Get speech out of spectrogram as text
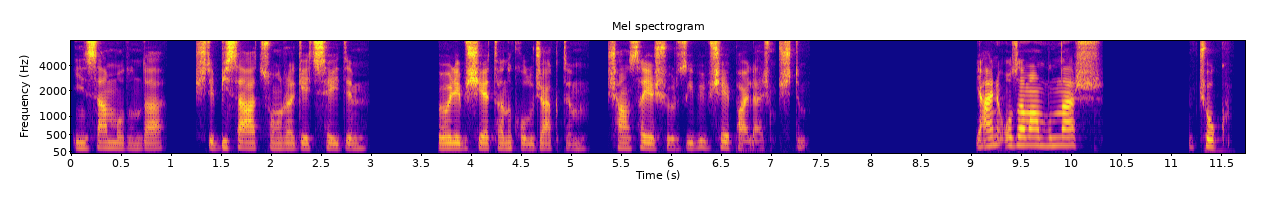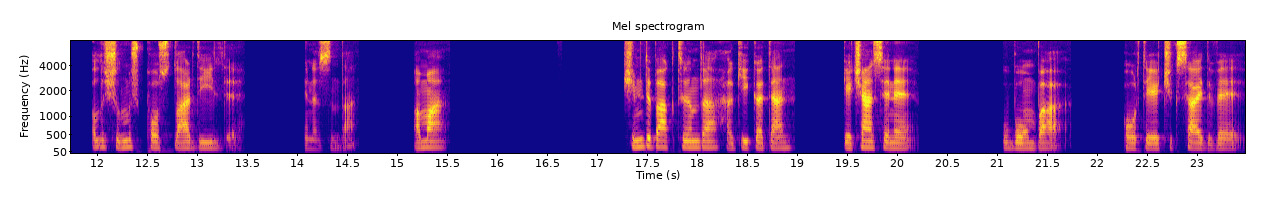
insan modunda işte bir saat sonra geçseydim böyle bir şeye tanık olacaktım. Şansa yaşıyoruz gibi bir şey paylaşmıştım. Yani o zaman bunlar çok alışılmış postlar değildi en azından. Ama Şimdi baktığımda hakikaten geçen sene bu bomba ortaya çıksaydı ve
